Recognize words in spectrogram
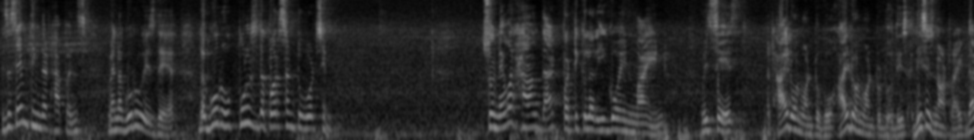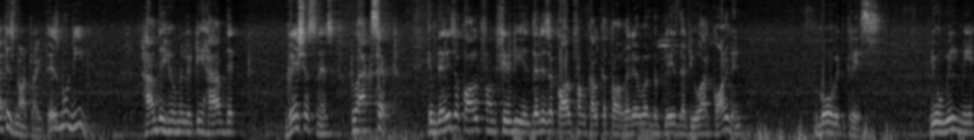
It's the same thing that happens when a guru is there. The guru pulls the person towards him. So never have that particular ego in mind which says that I don't want to go, I don't want to do this, this is not right, that is not right. There is no need. Have the humility, have that graciousness to accept. If there is a call from Shirdi, if there is a call from Calcutta, wherever the place that you are called in, go with grace. You will meet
